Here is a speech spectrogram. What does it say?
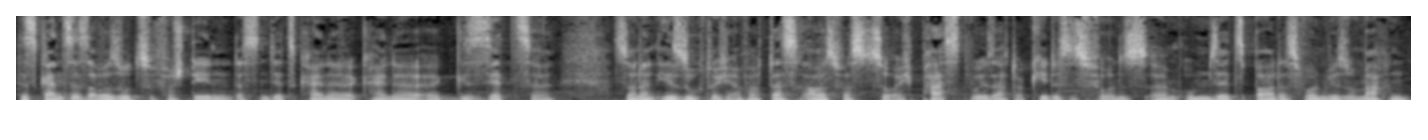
Das Ganze ist aber so zu verstehen, das sind jetzt keine, keine äh, Gesetze, sondern ihr sucht euch einfach das raus, was zu euch passt, wo ihr sagt, okay, das ist für uns ähm, umsetzbar, das wollen wir so machen.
